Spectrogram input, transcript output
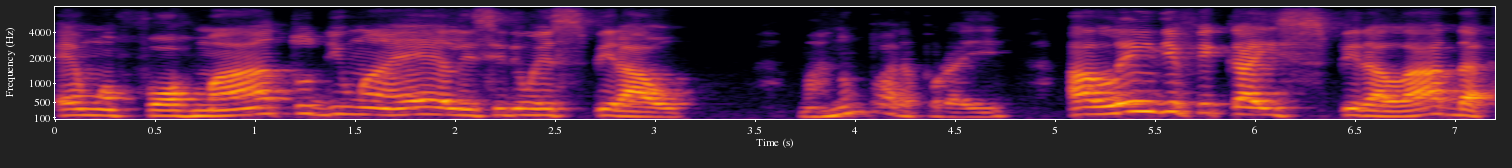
É um formato de uma hélice, de uma espiral. Mas não para por aí. Além de ficar espiralada,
